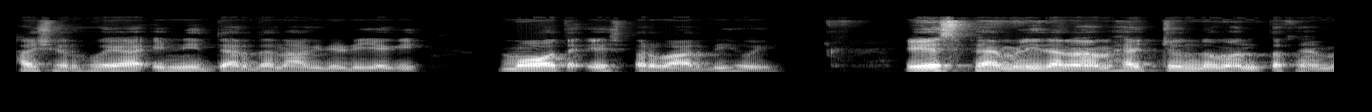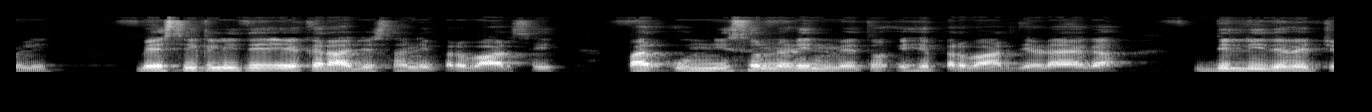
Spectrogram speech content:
ਹਸ਼ਰ ਹੋਇਆ, ਇੰਨੀ ਦਰਦਨਾਕ ਜਿਹੜੀ ਹੈਗੀ, ਮੌਤ ਇਸ ਪਰਿਵਾਰ ਦੀ ਹੋਈ? ਇਸ ਫੈਮਿਲੀ ਦਾ ਨਾਮ ਹੈ ਚੁੰਦਵੰਤ ਫੈਮਿਲੀ ਬੇਸਿਕਲੀ ਤੇ ਇਹ ਇੱਕ ਰਾਜਸਥਾਨੀ ਪਰਿਵਾਰ ਸੀ, ਪਰ 1999 ਤੋਂ ਇਹ ਪਰਿਵਾਰ ਜਿਹੜਾ ਹੈਗਾ ਦਿੱਲੀ ਦੇ ਵਿੱਚ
